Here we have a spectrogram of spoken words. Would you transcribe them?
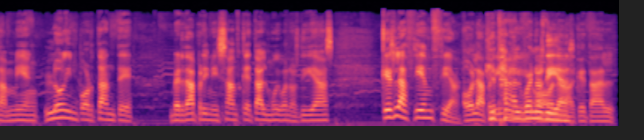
también lo importante, ¿verdad, Primi Sanz? ¿Qué tal? Muy buenos días. ¿Qué es la ciencia? Hola, Primi. ¿Qué tal? Buenos Hola, días. ¿Qué tal?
